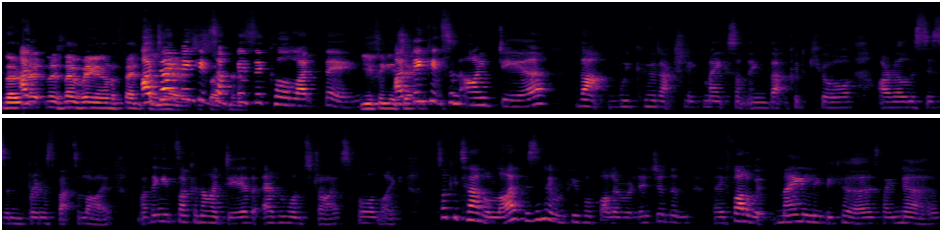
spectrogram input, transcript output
no, I- there's no being on the fence. I don't there. think it's like, a no. physical like thing. You think it's I a- think it's an idea that we could actually make something that could cure our illnesses and bring us back to life. I think it's like an idea that everyone strives for. Like it's like eternal life, isn't it? When people follow religion and they follow it mainly because they know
